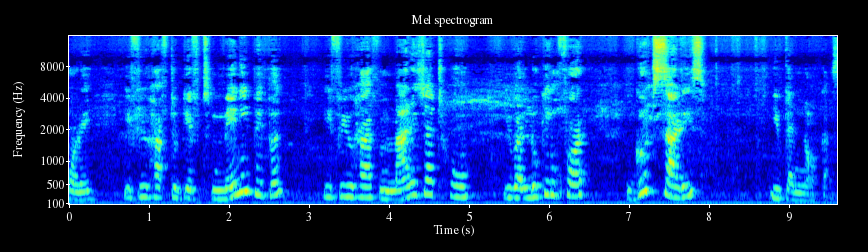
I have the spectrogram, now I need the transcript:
পড়ে if you have to gift many people if you have marriage at home you are looking for good sarees you can knock us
